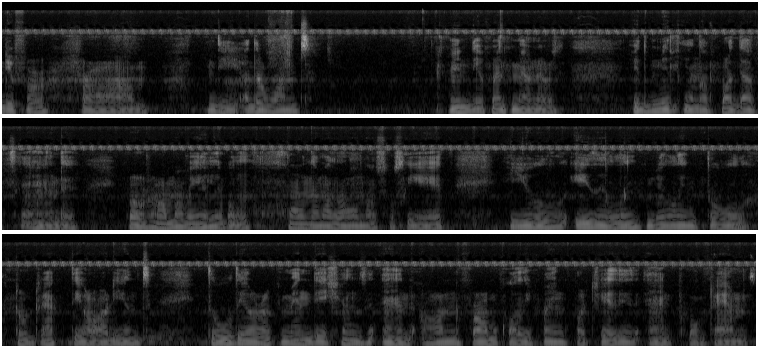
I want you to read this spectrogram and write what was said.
differ from the other ones in different manners with millions of products and programs available on Amazon Associate you use a link building tool to direct the audience to their recommendations and earn from qualifying purchases and programs.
